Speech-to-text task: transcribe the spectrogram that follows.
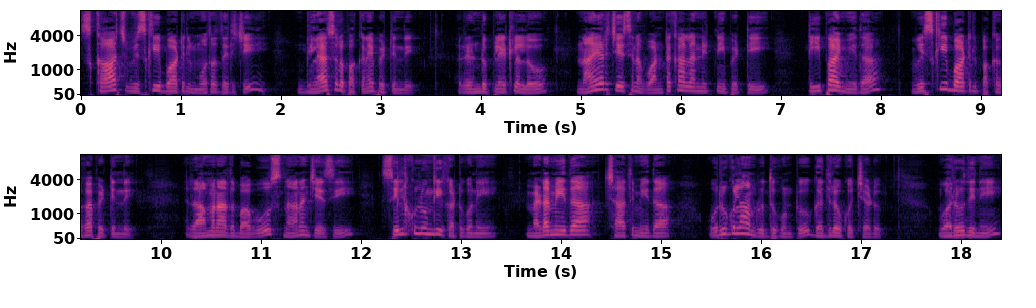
స్కాచ్ విస్కీ బాటిల్ మూత తెరిచి గ్లాసుల పక్కనే పెట్టింది. రెండు ప్లేట్లలో నాయర్ చేసిన వంటకాలన్నింటినీ పెట్టి టీపాయ్ మీద విస్కీ బాటిల్ పక్కగా పెట్టింది. రామనాథబాబు స్నానం చేసి సిల్కు లుంగి కట్టుకుని మెడ మీద ఛాతి మీద ఉరుగులాం రుద్దుకుంటూ గదిలోకొచ్చాడు. వరుదిని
